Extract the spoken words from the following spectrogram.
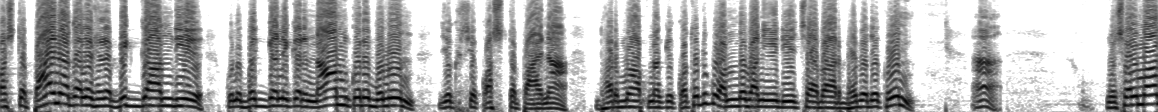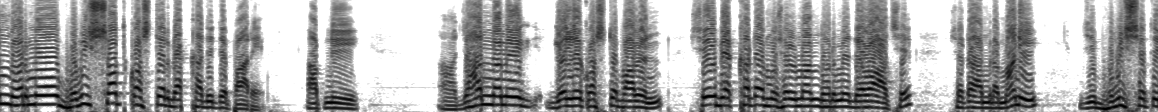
কষ্ট পায় না, তাহলে সেটা বিজ্ঞান দিয়ে, কোনো বৈজ্ঞানিকের নাম করে বলুন যে সে কষ্ট পায় না। ধর্ম আপনাকে কতটুকু অন্ধ বানিয়ে দিয়েছে আবার ভেবে দেখুন। হ্যাঁ মুসলমান ধর্ম ভবিষ্যৎ কষ্টের ব্যাখ্যা দিতে পারে। আপনি জাহান নামে গেলে কষ্ট পাবেন। সেই ব্যাখ্যাটা মুসলমান ধর্মে দেওয়া আছে, সেটা আমরা মানি যে ভবিষ্যতে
